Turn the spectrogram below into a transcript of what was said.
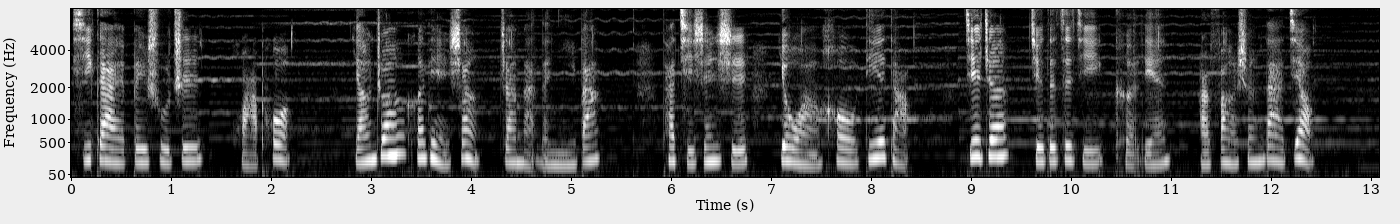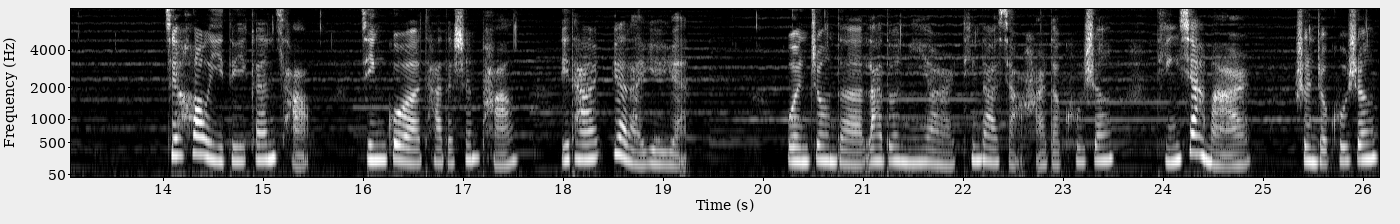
膝盖被树枝划破，洋装和脸上沾满了泥巴。他起身时又往后跌倒，接着觉得自己可怜而放声大叫。最后一堆干草。经过他的身旁，离他越来越远。稳重的拉多米尔听到小孩的哭声，停下马儿，顺着哭声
